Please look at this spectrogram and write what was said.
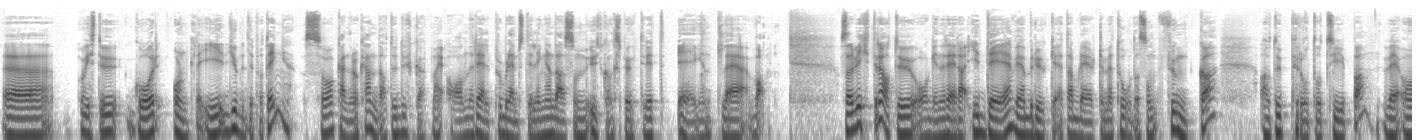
Uh, og hvis du går ordentlig i dybde på ting, så kan det nok hende at du dukker opp med en annen reell problemstilling enn det som utgangspunktet ditt egentlig var. Så er det viktig at du òg genererer ideer ved å bruke etablerte metoder som funker, at du prototyper ved å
